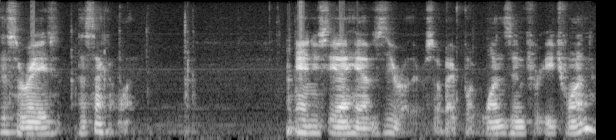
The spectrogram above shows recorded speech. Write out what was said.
this array the second one. And you see I have 0 there. So if I put 1s in for each one,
